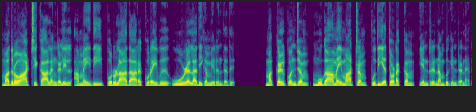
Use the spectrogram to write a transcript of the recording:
மதுரோ ஆட்சி காலங்களில் அமைதி பொருளாதார குறைவு ஊழல் அதிகம் இருந்தது. மக்கள் கொஞ்சம் முகாமை மாற்றம் புதிய தொடக்கம் என்று நம்புகின்றனர்.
